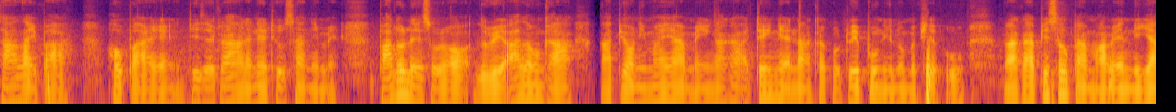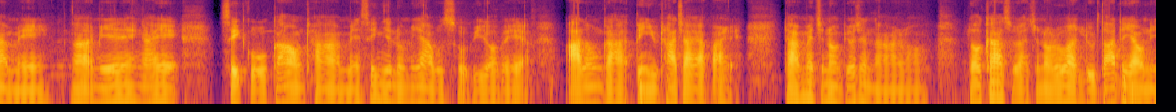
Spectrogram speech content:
စားလိုက်ပါဟုတ်ပါတယ်ဒီစကားကလည်းနည်းနည်းထူဆန်းနေမယ်ဘာလို့လဲဆိုတော့လူတွေအားလုံးကငါပျော်နေမှရမယ်ငါကအတိတ်နဲ့အနာဂတ်ကိုတွေးပူနေလို့မဖြစ်ဘူးငါကပြစ္ဆုတ်ပံမှာပဲနေရမယ်ငါအမြဲတမ်းငါရဲ့ စိတ်ကိုကောင်းအောင်ထားရမယ်စိတ်ညစ်လို့မရဘူးဆိုပြီးတော့ပဲအားလုံးကသင်ယူထားကြရပါတယ်ဒါပေမဲ့ကျွန်တော်ပြောချင်တာကတော့လောကဆိုတာကျွန်တော်တို့ကလူသားတစ်ယောက်အနေ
